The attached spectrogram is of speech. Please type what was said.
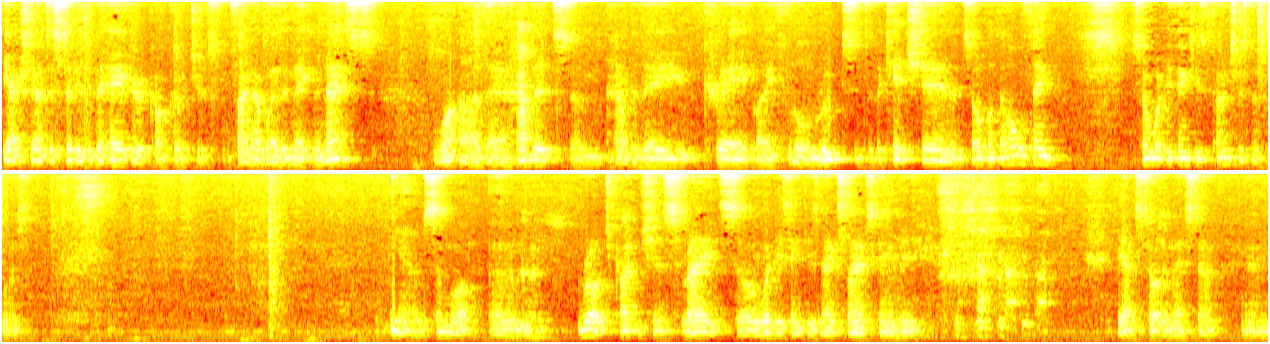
He actually had to study the behavior of cockroaches, and find out where they make the nests, what are their habits, and how do they create like little roots into the kitchen and so forth, the whole thing. So what do you think his consciousness was? Yeah, somewhat um, roach conscious, right? So what do you think his next life's going to be? yeah, it's totally messed up. Yeah.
